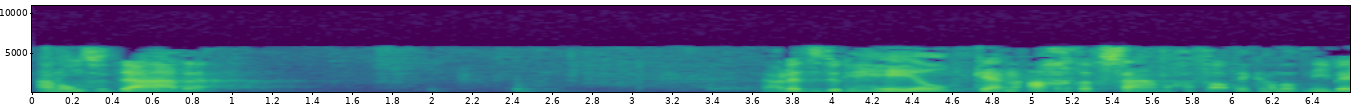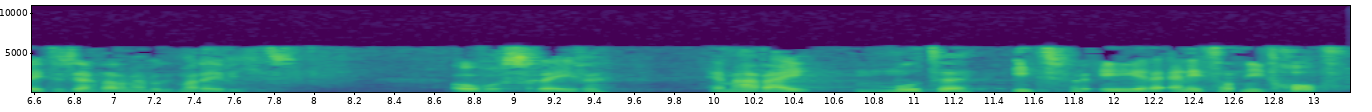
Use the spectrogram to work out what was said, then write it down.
aan onze daden. Nou, dit is natuurlijk heel kernachtig samengevat. Ik kan dat niet beter zeggen, daarom heb ik het maar eventjes overgeschreven. maar wij moeten iets vereren en is dat niet God?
